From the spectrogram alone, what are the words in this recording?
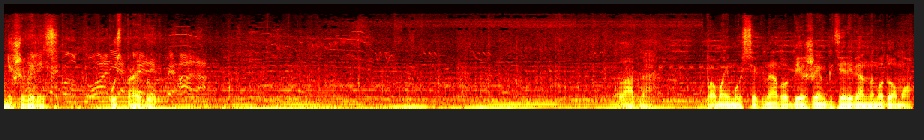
Не шевелись. Пусть пройдут. Ладно. По моему сигналу бежим к деревянному дому.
